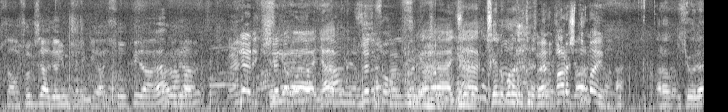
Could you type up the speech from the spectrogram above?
Mustafa çok güzel ya yumuşacık ya. Soğuk değil ha. Böyle abi. Beyler ikişerli kolla ya. Üzerine sok. Ya ya ikişerli kola geçir. Ben karıştırmayın. Ara iki öyle.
